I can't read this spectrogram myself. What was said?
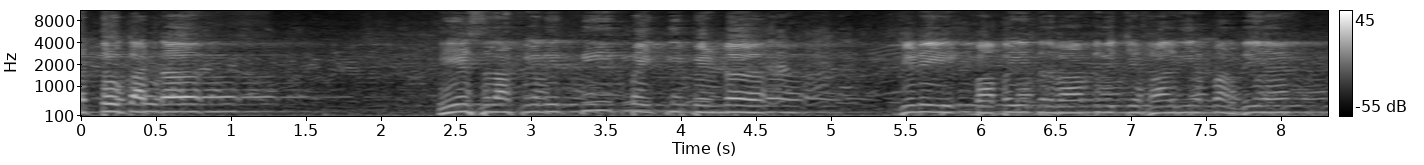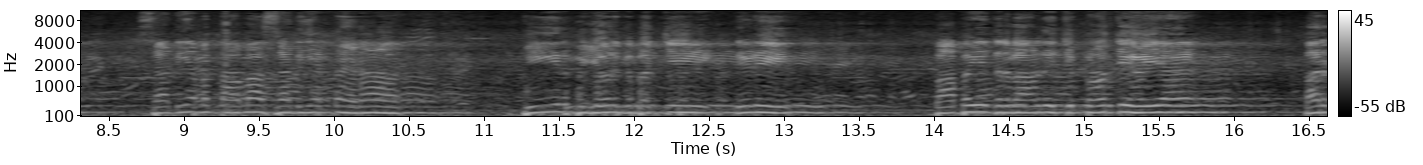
ਘੱਟੋ ਘੱਟ ਇਸ ਇਲਾਕੇ ਦੇ 30 35 ਪਿੰਡ ਜਿਹੜੇ ਬਾਬਾ ਜੀ ਦੇ ਦਰਬਾਰ ਦੇ ਵਿੱਚ ਹਾਜ਼ਰੀਆਂ ਭਰਦੇ ਆ। ਸਾਡੀਆਂ ਮਾਤਾਵਾਂ ਸਾਡੀਆਂ ਭੈਣਾਂ ਵੀਰ ਬਜ਼ੁਰਗ ਬੱਚੇ ਜਿਹੜੇ ਬਾਬਾ ਜੀ ਦੇ ਦਰਬਾਰ ਦੇ ਵਿੱਚ ਪਹੁੰਚੇ ਹੋਏ ਆ। ਪਰ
